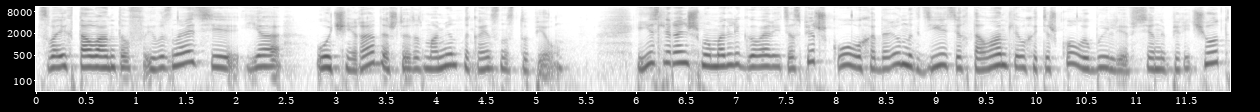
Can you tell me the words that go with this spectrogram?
своих талантов. И вы знаете, я очень рада, что этот момент наконец наступил. И если раньше мы могли говорить о спецшколах, одаренных детях, талантливых, эти школы были все наперечет,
